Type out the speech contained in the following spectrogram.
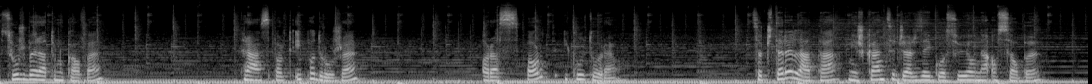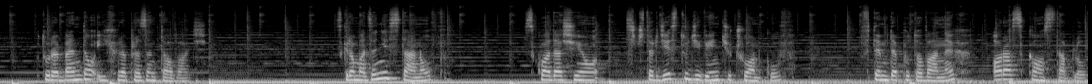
służby ratunkowe, transport i podróże oraz sport i kulturę. Co cztery lata mieszkańcy Jersey głosują na osoby, które będą ich reprezentować. Zgromadzenie Stanów składa się z 49 członków, w tym deputowanych oraz konstablów.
